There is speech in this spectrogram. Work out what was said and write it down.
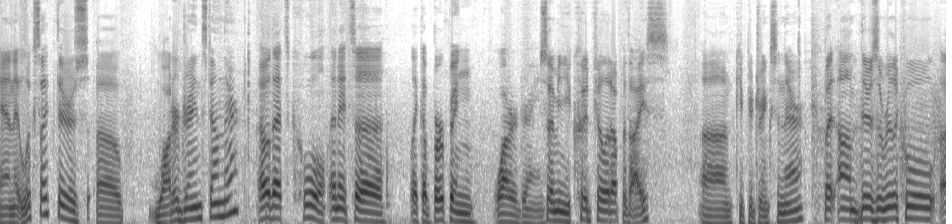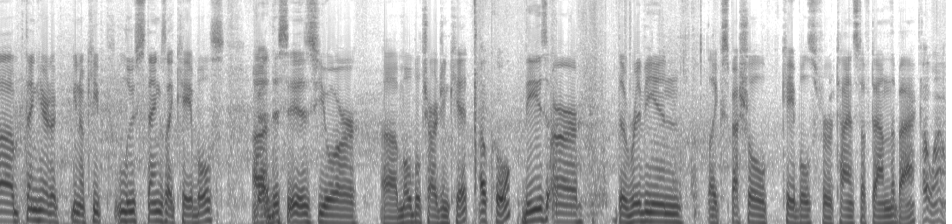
and it looks like there's uh, water drains down there. Oh, that's cool. And it's a like a burping water drain. So I mean, you could fill it up with ice, um, keep your drinks in there. But um, there's a really cool uh, thing here to you know keep loose things like cables. Uh, this is your uh, mobile charging kit. oh, cool. These are the Rivian like special cables for tying stuff down in the back. Oh, wow.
